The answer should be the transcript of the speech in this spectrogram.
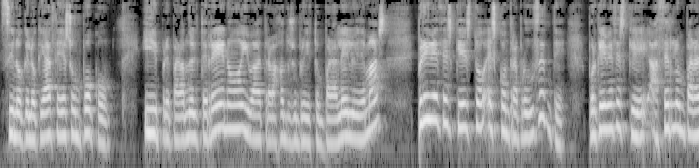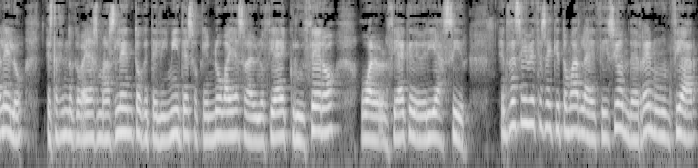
sino que lo que hace es un poco ir preparando el terreno y va trabajando su proyecto en paralelo y demás, pero hay veces que esto es contraproducente, porque hay veces que hacerlo en paralelo está haciendo que vayas más lento, que te limites o que no vayas a la velocidad de crucero o a la velocidad que deberías ir. Entonces hay veces hay que tomar la decisión de renunciar,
